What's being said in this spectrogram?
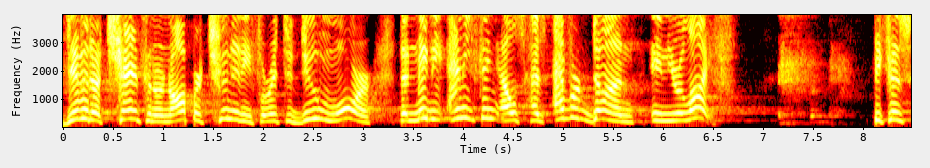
give it a chance and an opportunity for it to do more than maybe anything else has ever done in your life. Because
